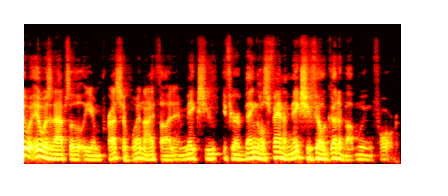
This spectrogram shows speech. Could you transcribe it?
it, it was an absolutely impressive win. I thought it makes you, if you're a Bengals fan, it makes you feel good about moving forward.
